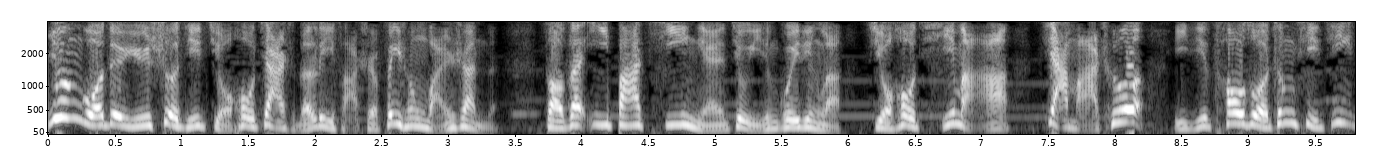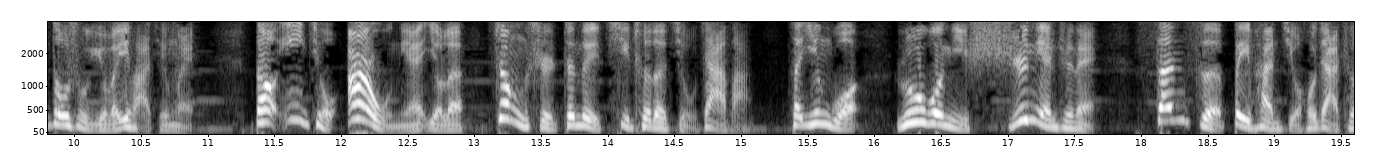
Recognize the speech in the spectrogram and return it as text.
英国对于涉及酒后驾驶的立法是非常完善的，早在一八七一年就已经规定了，酒后骑马、驾马车以及操作蒸汽机都属于违法行为。到一九二五年，有了正式针对汽车的酒驾法。在英国，如果你十年之内三次被判酒后驾车，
